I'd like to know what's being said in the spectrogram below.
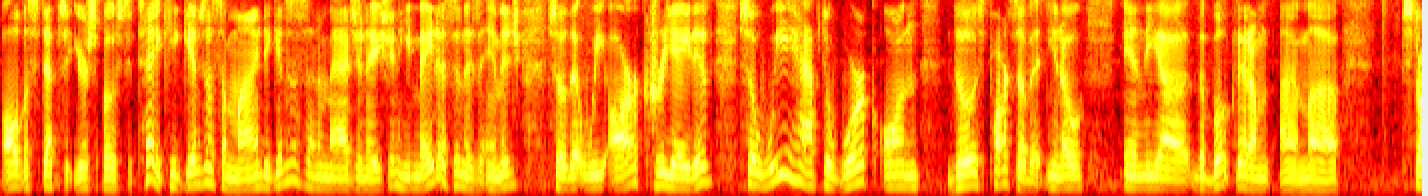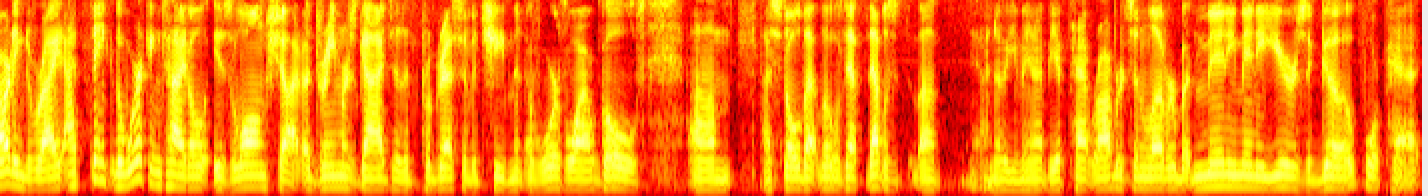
all the steps that you're supposed to take. He gives us a mind, he gives us an imagination. He made us in his image so that we are creative. So we have to work on those parts of it. You know, in the uh, the book that I'm I'm uh, starting to write. I think the working title is Long Shot A Dreamer's Guide to the Progressive Achievement of Worthwhile Goals. Um, I stole that little, def- that was. Uh, I know you may not be a Pat Robertson lover, but many, many years ago, poor Pat,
